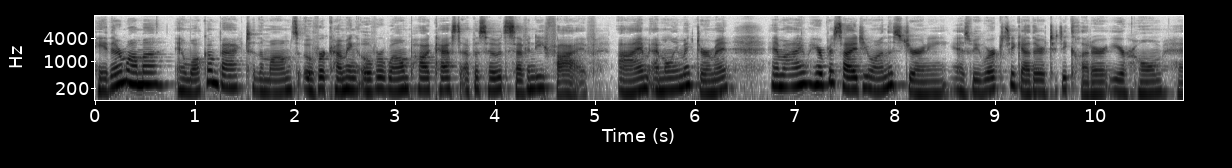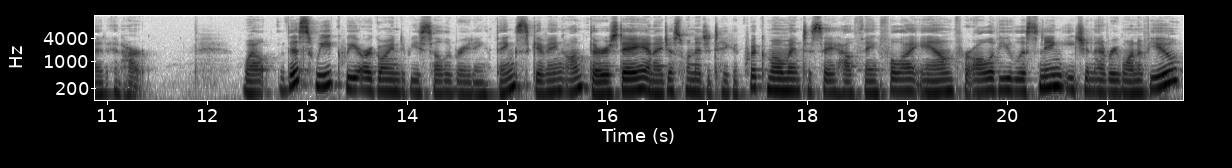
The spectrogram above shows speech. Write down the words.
Hey there, Mama, and welcome back to the Moms Overcoming Overwhelm podcast, episode 75. I'm Emily McDermott, and I'm here beside you on this journey as we work together to declutter your home, head, and heart. Well, this week we are going to be celebrating Thanksgiving on Thursday, and I just wanted to take a quick moment to say how thankful I am for all of you listening, each and every one of you.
